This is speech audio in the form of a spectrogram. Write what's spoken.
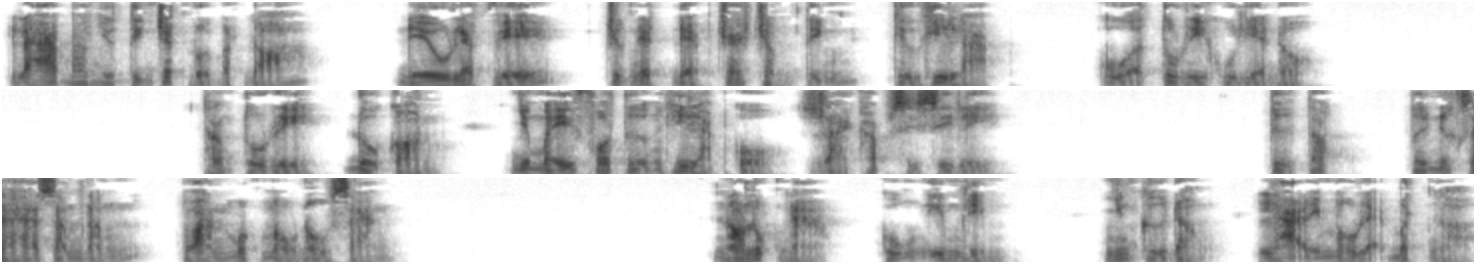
là bao nhiêu tính chất nổi bật đó đều lép vế trước nét đẹp trai trầm tĩnh kiểu Hy Lạp của Turi Giuliano. Thằng Turi đồ con như mấy pho tượng Hy Lạp cổ dài khắp Sicily. Từ tóc tới nước da rám nắng toàn một màu nâu sáng. Nó lúc nào cũng im lìm, nhưng cử động lại mau lẹ bất ngờ.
